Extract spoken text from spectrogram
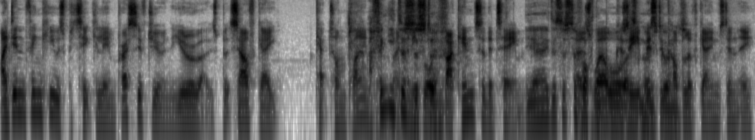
I didn't think he was particularly impressive during the Euros, but Southgate kept on playing. I think he does the he stuff back into the team. Yeah, he does the stuff as well because he missed a couple of games, didn't he?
